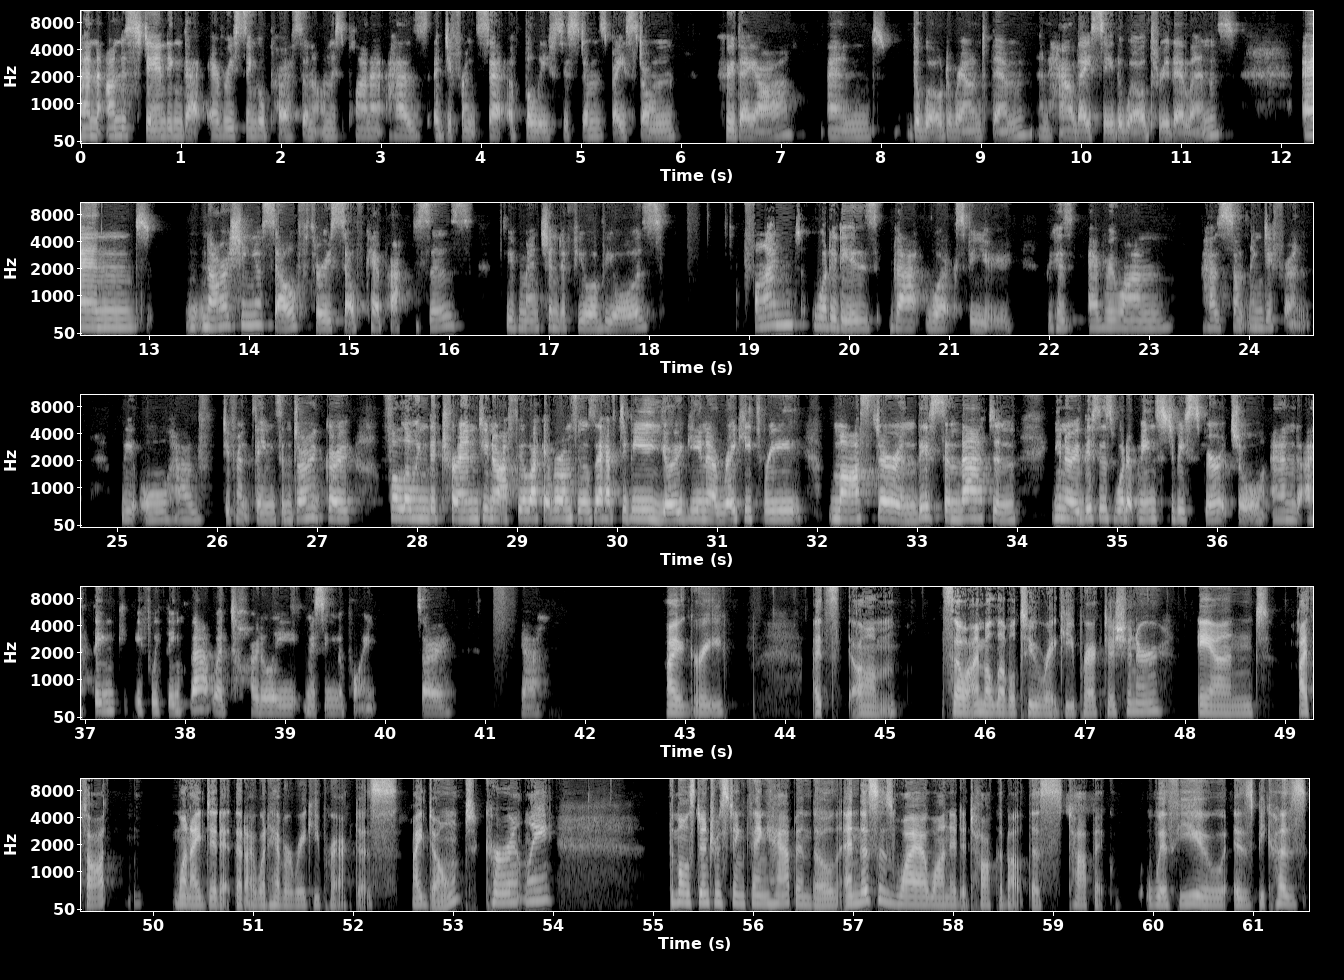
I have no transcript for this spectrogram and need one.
and understanding that every single person on this planet has a different set of belief systems based on who they are and the world around them and how they see the world through their lens. And nourishing yourself through self care practices. You've mentioned a few of yours. Find what it is that works for you because everyone has something different we all have different things and don't go following the trend. You know i feel like everyone feels they have to be a yogi and a reiki 3 master and this and that and you know this is what it means to be spiritual. And i think if we think that we're totally missing the point. So yeah. I agree. It's um so i'm a level 2 reiki practitioner and i thought when i did it that i would have a reiki practice. I don't currently the most interesting thing happened though, and this is why I wanted to talk about this topic with you, is because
